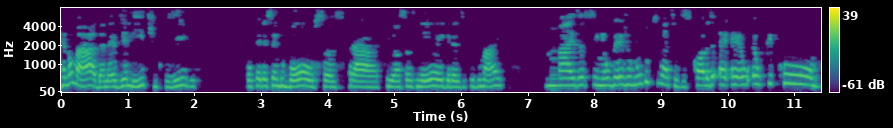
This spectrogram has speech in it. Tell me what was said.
renomada, né, de elite, inclusive, oferecendo bolsas para crianças negras e tudo mais. Mas, assim, eu vejo muito que nessas escolas, é, é, eu, eu fico.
